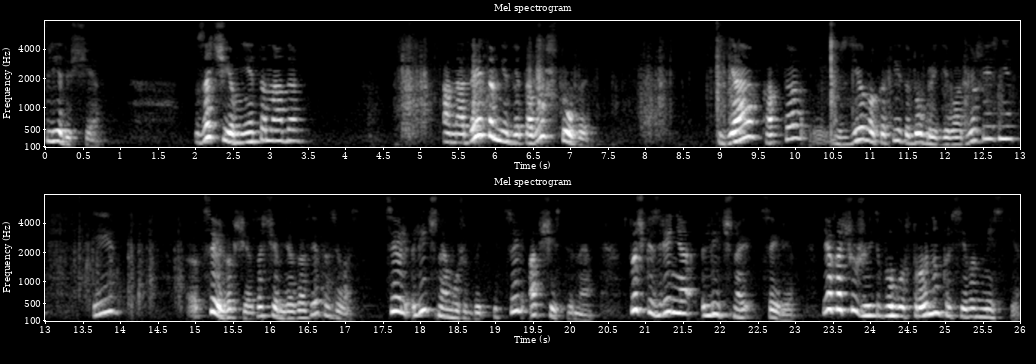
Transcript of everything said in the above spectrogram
следующее. Зачем мне это надо? А надо это мне для того, чтобы я как-то сделала какие-то добрые дела для жизни. И цель вообще, зачем я за это взялась? Цель личная может быть и цель общественная. С точки зрения личной цели, я хочу жить в благоустроенном, красивом месте.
